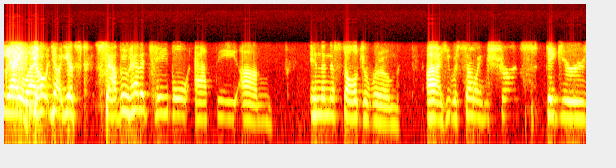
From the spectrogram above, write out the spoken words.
Yeah, he was. Yeah, yeah, yes. Sabu had a table at the um in the nostalgia room. Uh he was selling shirts, figures,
